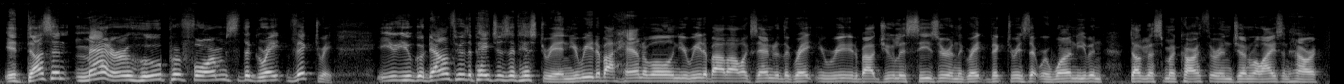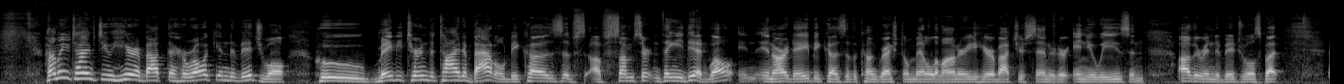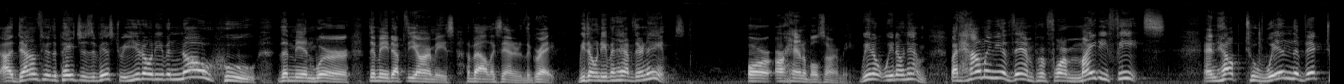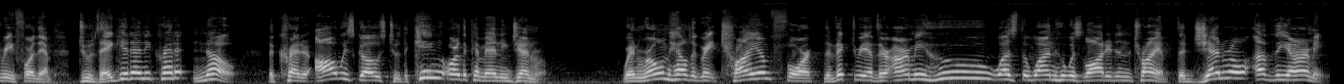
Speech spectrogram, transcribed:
it doesn't matter who performs the great victory you, you go down through the pages of history and you read about Hannibal and you read about Alexander the Great and you read about Julius Caesar and the great victories that were won, even Douglas MacArthur and General Eisenhower. How many times do you hear about the heroic individual who maybe turned the tide of battle because of, of some certain thing he did? Well, in, in our day, because of the Congressional Medal of Honor, you hear about your Senator Inouye's and other individuals. But uh, down through the pages of history, you don't even know who the men were that made up the armies of Alexander the Great. We don't even have their names or, or Hannibal's army. We don't, we don't have them. But how many of them perform mighty feats and help to win the victory for them? Do they get any credit? No. The credit always goes to the king or the commanding general. When Rome held a great triumph for the victory of their army, who was the one who was lauded in the triumph? The general of the army,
